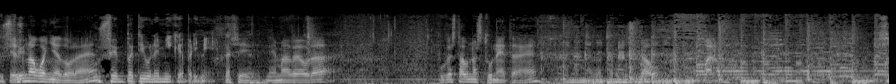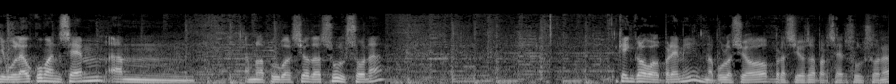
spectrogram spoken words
És una guanyadora, eh? Us fem patir una mica primer. Sí, anem a veure... Puc estar una estoneta, eh? Sisplau. Bueno. Si voleu, comencem amb, amb la població de Solsona. Què inclou el premi? Una població preciosa, per cert, Solsona.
